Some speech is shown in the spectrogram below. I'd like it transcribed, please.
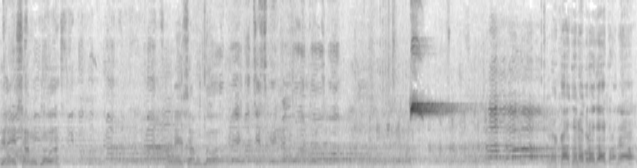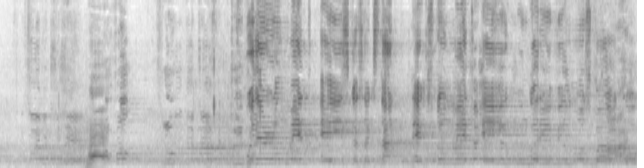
Да не е само глава. Да не е само глава. Ръката на брадата, не. Не. Winner on mat A is Kazakhstan. Next on mat A, Hungary Vilmos Balkov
